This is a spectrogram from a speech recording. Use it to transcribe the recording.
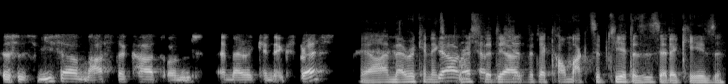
Das ist Visa, Mastercard und American Express. Ja, American Express ja, wird ja, wird ja kaum akzeptiert. Das ist ja der Käse.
